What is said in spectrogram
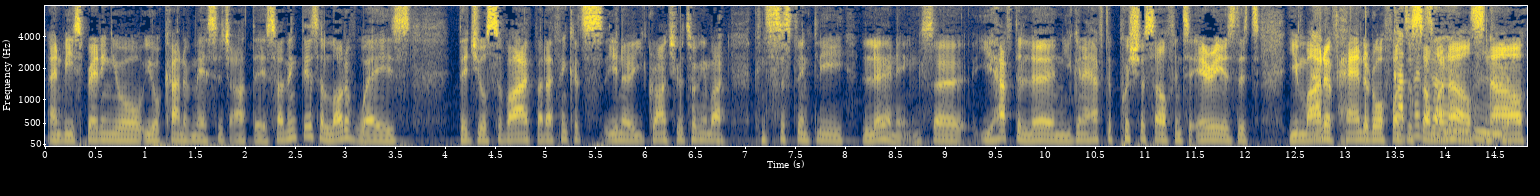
and be spreading your your kind of message out there. So I think there's a lot of ways that you'll survive. But I think it's, you know, Grant, you were talking about consistently learning. So you have to learn. You're going to have to push yourself into areas that you might have handed off onto someone else. Mm. Now,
